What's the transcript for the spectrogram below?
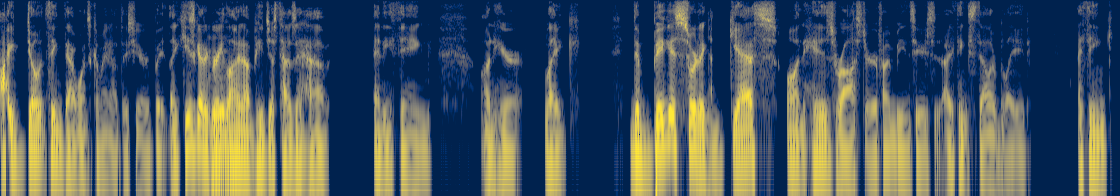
I don't think that one's coming out this year, but like he's got a great Mm. lineup. He just hasn't have anything on here. Like the biggest sort of Yeah. guess on his roster, if I'm being serious, I think Stellar Blade. I think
